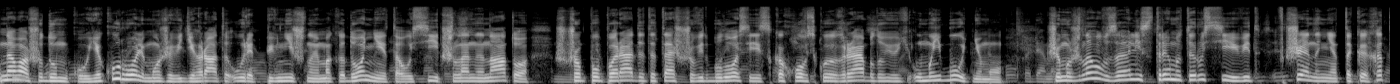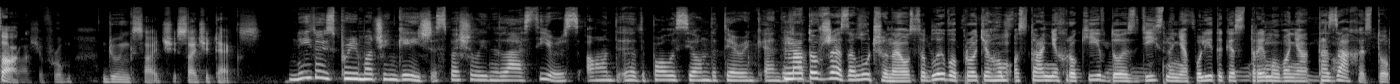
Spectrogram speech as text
На вашу думку, яку роль може відіграти уряд Північної Македонії та усі члени НАТО, щоб попередити те, що відбулося із Каховською греблею й у майбутньому? Чи можливо взагалі стримати Росію від вчинення таких атак? NATO is pretty much engaged, especially in the last years, on the, the policy on deterring and the НАТО вже залучене, особливо протягом останніх років до здійснення політики стримування та захисту.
